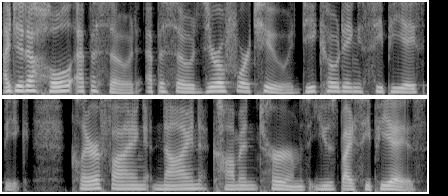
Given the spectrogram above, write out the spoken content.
I did a whole episode, episode 042, Decoding CPA Speak, clarifying nine common terms used by CPAs.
